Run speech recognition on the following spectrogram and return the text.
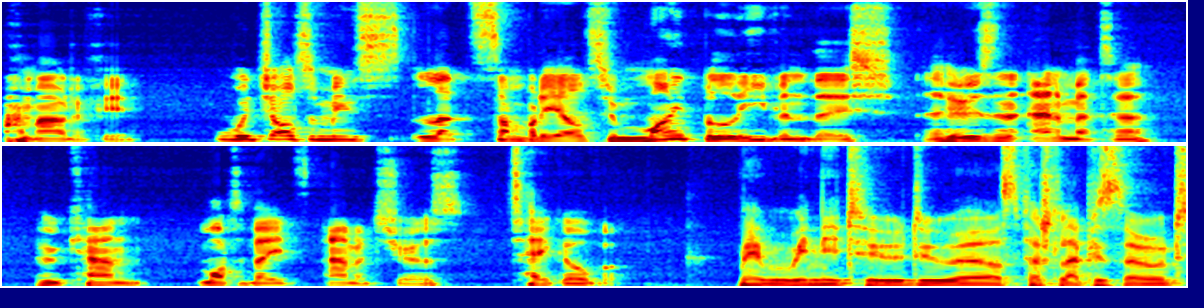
I'm out of here. Which also means let somebody else who might believe in this, who's an animator, who can motivate amateurs, take over. Maybe we need to do a special episode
